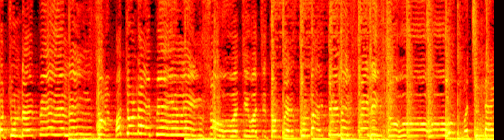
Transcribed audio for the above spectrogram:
వచ్చుండై ఫీలింగ్స్ వచ్చుండై ఫీలింగ్స్ వచ్చి వచ్చి చంపేస్తుండై ఫీలింగ్స్ ఫీలింగ్స్ వచ్చుండాయి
